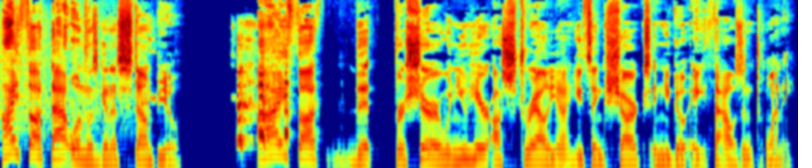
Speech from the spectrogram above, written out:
I thought that one was going to stump you. I thought that for sure when you hear Australia, you think sharks and you go 8,020.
